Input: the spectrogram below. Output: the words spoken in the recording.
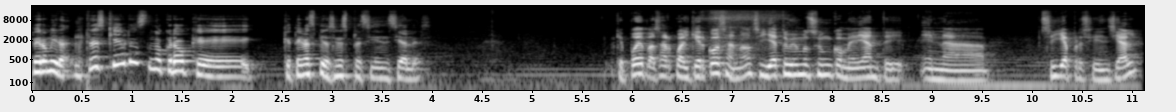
pero mira, el Tres Quiebres no creo que, que tenga aspiraciones presidenciales. Que puede pasar cualquier cosa, ¿no? Si ya tuvimos un comediante en la silla presidencial.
